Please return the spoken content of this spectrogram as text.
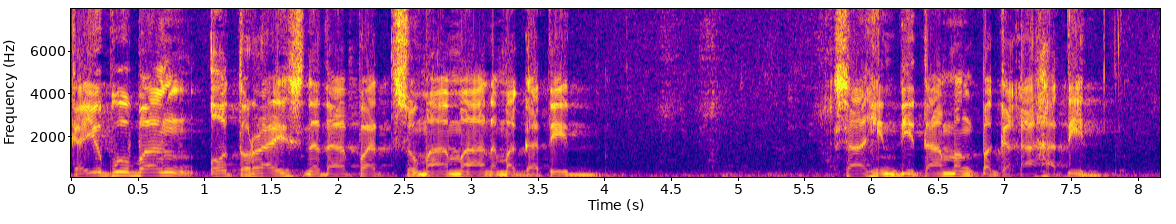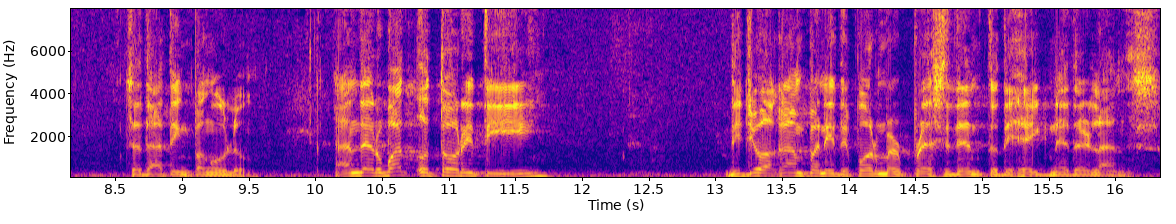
kayo po bang authorized na dapat sumama na maghatid sa hindi tamang pagkakahatid sa dating Pangulo? Under what authority did you accompany the former president to The Hague, Netherlands?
